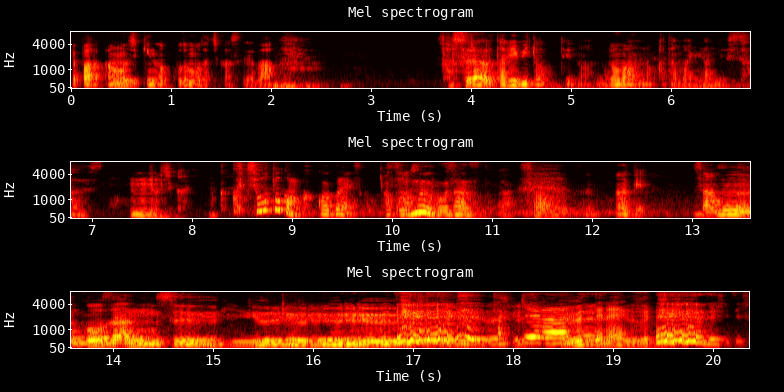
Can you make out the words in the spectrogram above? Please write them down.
やっぱあの時期の子供たちからすれば、さすらう旅人っていうのはロマンの塊なんですよ。そうですね。うん。確かなんか口調とかもかっこよくないですか？かっこいねサムーゴザンスとか。さなんだっけ？サムゴザンス、ゆるるるるるる。かっけえなーググってね、ググってね。ぜひぜひ。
